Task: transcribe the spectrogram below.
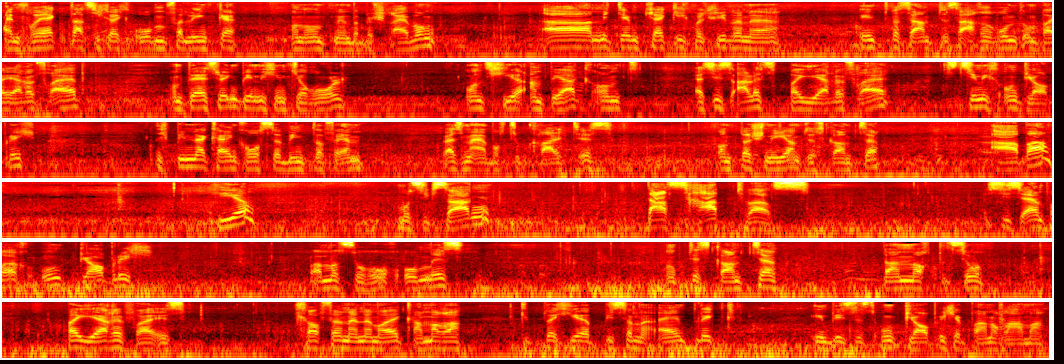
Ein Projekt, das ich euch oben verlinke und unten in der Beschreibung. Äh, mit dem checke ich verschiedene interessante Sachen rund um Barrierefreiheit. Und deswegen bin ich in Tirol und hier am Berg und es ist alles barrierefrei. Das ist ziemlich unglaublich. Ich bin ja kein großer Winterfan, weil es mir einfach zu kalt ist. Und der Schnee und das Ganze. Aber hier muss ich sagen, das hat was. Es ist einfach unglaublich, wenn man so hoch oben ist und das Ganze dann noch dazu barrierefrei ist. Ich hoffe, meine neue Kamera gibt euch hier ein bisschen Einblick in dieses unglaubliche Panorama.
